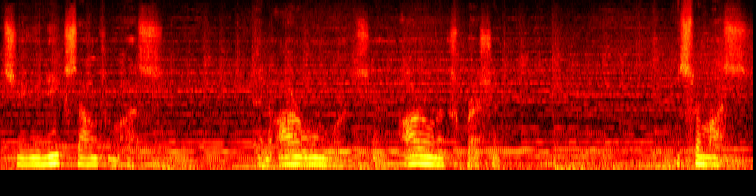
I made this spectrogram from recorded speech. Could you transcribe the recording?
It's a unique sound from us. In our own words, in our own expression. It's from us.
